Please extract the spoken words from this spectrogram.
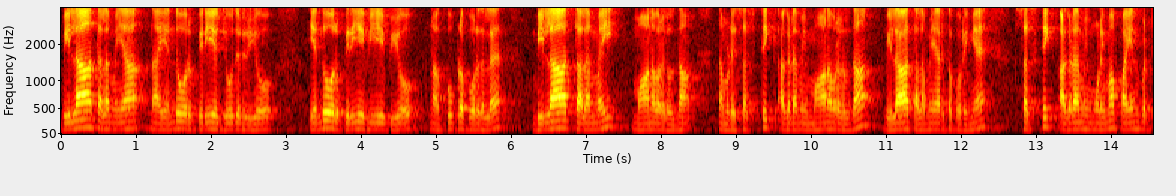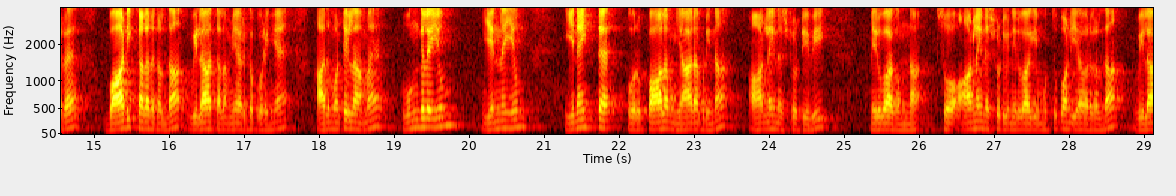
விழா தலைமையாக நான் எந்த ஒரு பெரிய ஜோதிடரையோ எந்த ஒரு பெரிய விஐபியோ நான் கூப்பிட போகிறதில்ல விழா தலைமை மாணவர்கள் தான். நம்முடைய சஸ்திக் அகாடமி மாணவர்கள் தான் விழா தலைமையாக இருக்க போகிறீங்க சஸ்திக் அகாடமி மூலிமா பயன்பெற்ற வாடிக்கையாளர்கள் தான் விழா தலைமையாக இருக்க போகிறீங்க அது மட்டும் இல்லாமல் உங்களையும் என்னையும் இணைத்த ஒரு பாலம் யார் அப்படின்னா ஆன்லைன் எஸ்டோ டிவி. நிர்வாகம் தான் ஸோ ஆன்லைன் எஸ்டோ நிர்வாகி முத்துப்பாண்டி அவர்கள் தான் விழா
